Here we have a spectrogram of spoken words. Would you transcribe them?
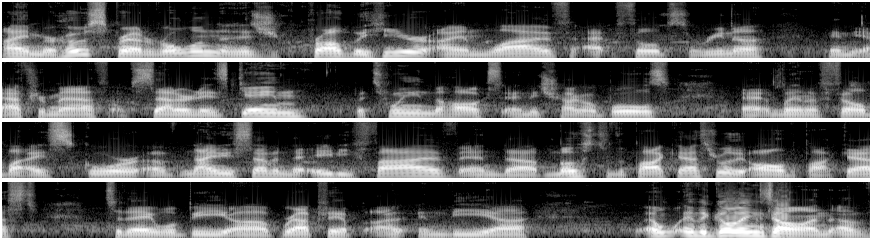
I am your host, Brad Rowland, and as you can probably hear, I am live at Phillips Arena in the aftermath of Saturday's game between the Hawks and the Chicago Bulls. Atlanta fell by a score of 97 to 85, and uh, most of the podcast, really all of the podcast, today will be uh, wrapping up uh, in the in the goings on of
